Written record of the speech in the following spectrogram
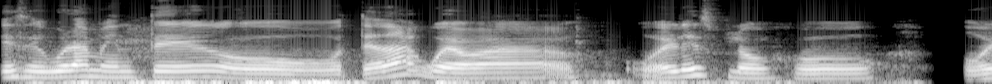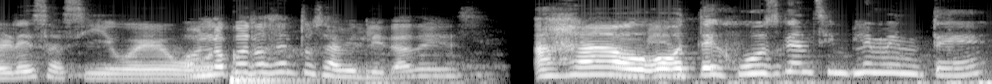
que seguramente o te da hueva, o eres flojo, o eres así, güey, O no conocen tus habilidades. Ajá, o, o te juzgan simplemente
